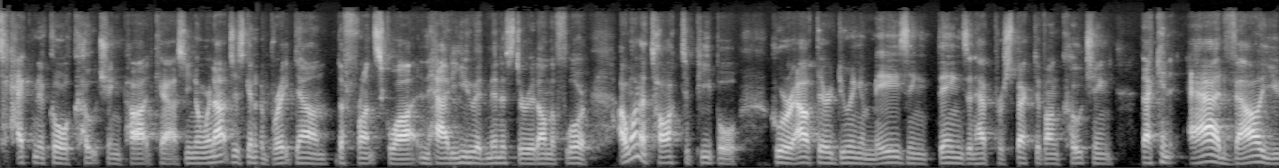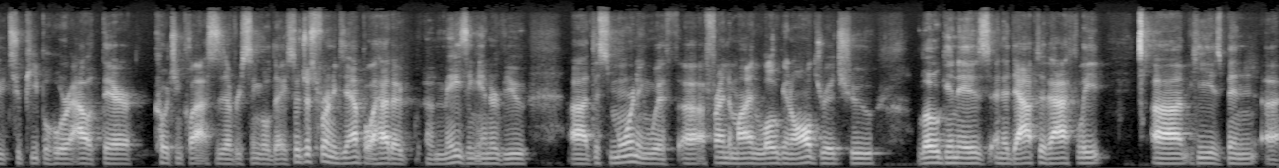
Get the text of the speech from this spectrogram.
technical coaching podcast. You know, we're not just going to break down the front squat and how do you administer it on the floor. I want to talk to people who are out there doing amazing things and have perspective on coaching that can add value to people who are out there coaching classes every single day. So, just for an example, I had an amazing interview uh, this morning with uh, a friend of mine, Logan Aldridge, who Logan is an adaptive athlete. Um, he has been uh,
